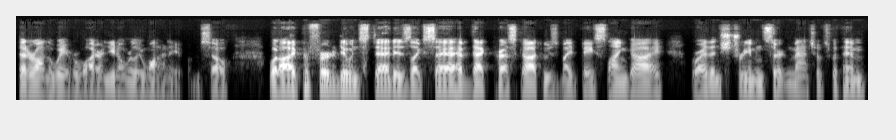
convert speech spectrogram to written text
that are on the waiver wire, and you don't really want any of them. So what I prefer to do instead is like say I have Dak Prescott, who's my baseline guy, where I then stream in certain matchups with him.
